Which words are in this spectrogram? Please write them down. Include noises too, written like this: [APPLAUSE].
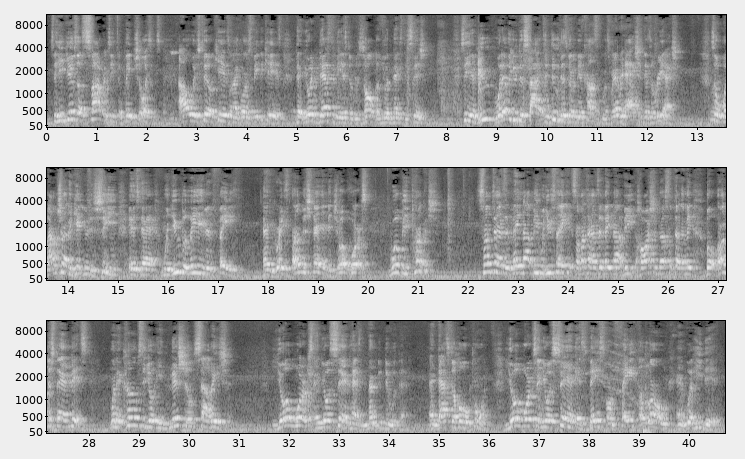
See, he gives us sovereignty to make choices. I always tell kids when I go and speak to kids that your destiny is the result of your next decision. See, if you whatever you decide to do, there's going to be a consequence. For every action, there's a reaction. So what I'm trying to get you to see is that when you believe in faith and grace, understand that your works will be punished. Sometimes it may not be when you think it. Sometimes it may not be harsh enough. Sometimes it may. But understand this: when it comes to your initial salvation, your works and your sin has nothing to do with that. And that's the whole point. Your works and your sin is based on faith alone and what he did.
